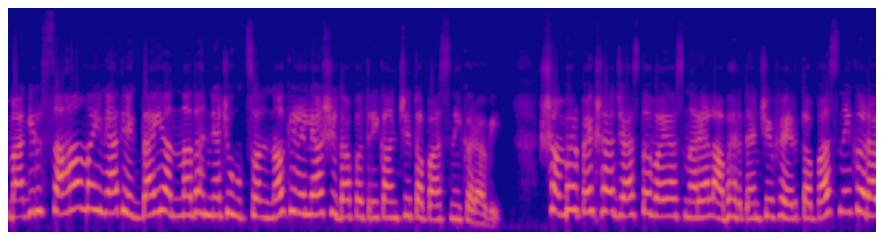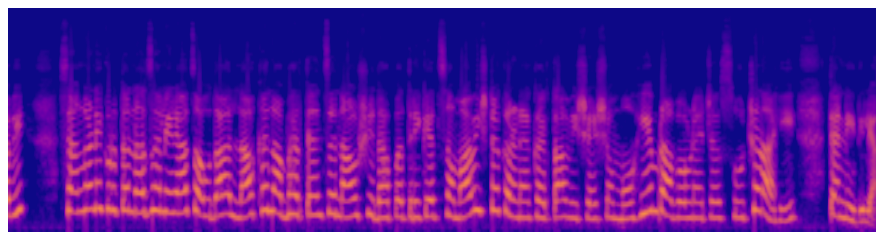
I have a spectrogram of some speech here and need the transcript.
मागील सहा महिन्यात एकदाही अन्नधान्याची उचल न केलेल्या शिधापत्रिकांची तपासणी करावी. शंभरपेक्षा जास्त वय असणाऱ्या लाभार्थ्यांची फेर तपासणी करावी. संगणीकृत न झालेल्या चौदा लाख लाभार्थ्यांचं नाव शिधापत्रिकेत समाविष्ट करण्याकरता विशेष मोहीम राबवण्याच्या सूचनाही त्यांनी दिल्या.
